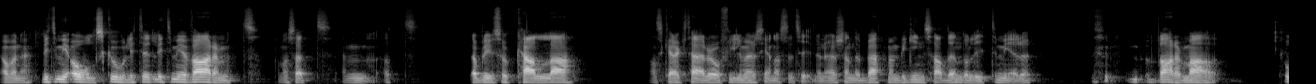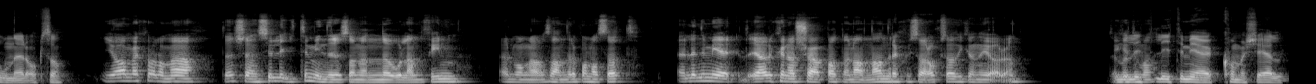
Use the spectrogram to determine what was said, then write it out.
jag vet inte, lite mer old school, lite, lite mer varmt på något sätt. Än att det har blivit så kalla, hans karaktärer och filmer senaste tiden. Jag kände Batman Begins hade ändå lite mer varma toner också. Ja, men jag håller med. Den känns ju lite mindre som en Nolan-film än många av oss andra på något sätt. Eller är mer, jag hade kunnat köpa att någon annan regissör också hade kunnat göra den. Men Tycker lite, man- lite mer kommersiellt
